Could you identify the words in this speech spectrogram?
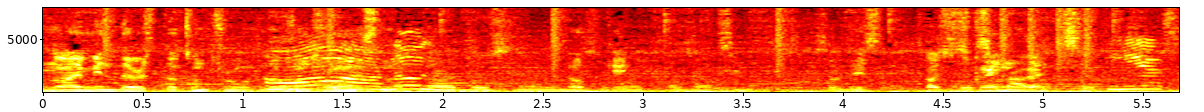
No, I mean there's the control. The Oh, control is oh, not. no. no Okay. So this touch screen, right? Yes.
